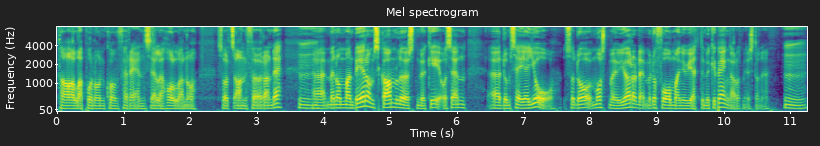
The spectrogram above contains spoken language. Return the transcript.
tala på någon konferens eller hålla någon sorts anförande. Mm. Eh, men om man ber om skamlöst mycket och sen de säger ja, så då måste man ju göra det, men då får man ju jättemycket pengar åtminstone. Mm.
